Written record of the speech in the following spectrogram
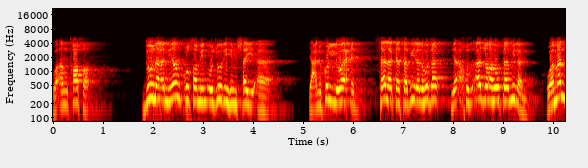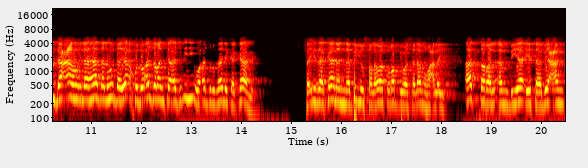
وأنقص. دون أن ينقص من أجورهم شيئا. يعني كل واحد سلك سبيل الهدى يأخذ أجره كاملا ومن دعاه إلى هذا الهدى يأخذ أجرا كأجره وأجر ذلك كامل. فإذا كان النبي صلوات ربي وسلامه عليه أكثر الأنبياء تابعا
